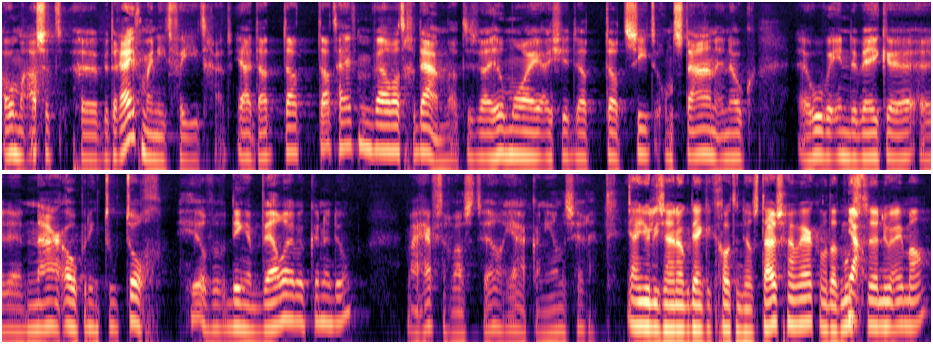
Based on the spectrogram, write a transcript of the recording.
oh, maar als het uh, bedrijf maar niet failliet gaat. Ja, dat, dat, dat heeft me wel wat gedaan. Dat is wel heel mooi als je dat, dat ziet ontstaan... en ook uh, hoe we in de weken naar opening toe toch heel veel dingen wel hebben kunnen doen. Maar heftig was het wel, ja, kan niet anders zeggen. Ja, jullie zijn ook denk ik grotendeels thuis gaan werken... want dat moest ja. nu eenmaal.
